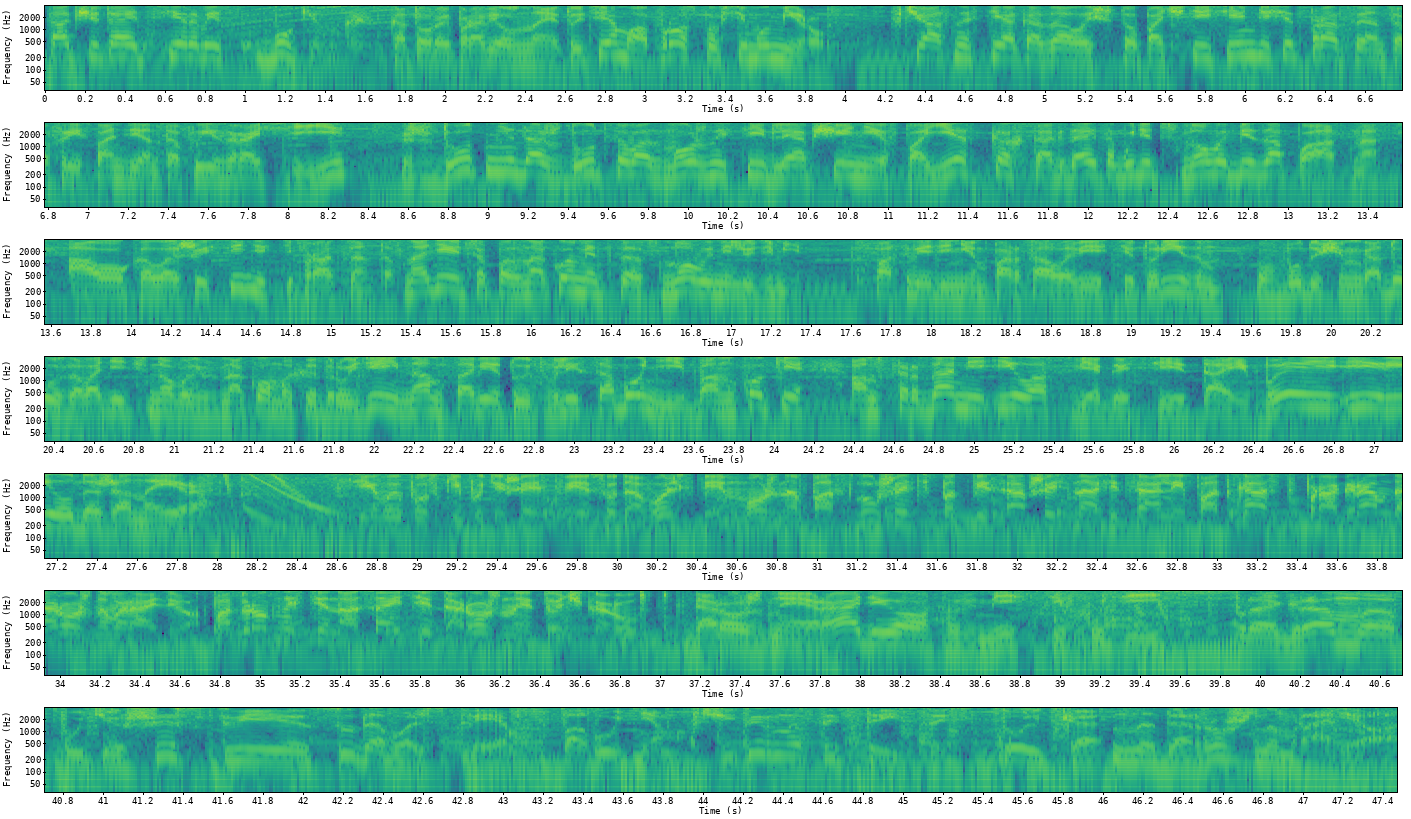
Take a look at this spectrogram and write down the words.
Так считает сервис Booking, который провел на эту тему опрос по всему миру. В частности, оказалось, что почти 70% респондентов из России ждут не дождутся возможностей для общения в поездках, когда это будет снова безопасно, а около 60% надеются познакомиться с новыми людьми. По сведениям портала Вести Туризм, в будущем году заводить новых знакомых и друзей нам советуют в Лиссабоне и Бангкоке, Амстердаме и Лас-Вегасе, Тайбэе и Рио-де-Жанейро. Все выпуски «Путешествия с удовольствием» можно послушать, подписавшись на официальный подкаст программ Дорожного радио. Подробности на сайте дорожное.ру. Дорожное радио вместе в пути. Программа «Путешествие с удовольствием». По будням в 14.30. Только на Дорожном радио.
